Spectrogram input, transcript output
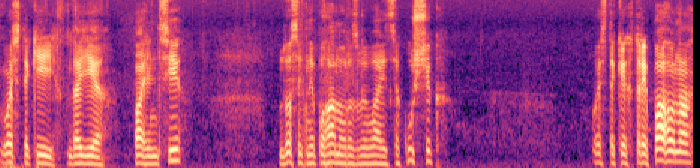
Ось такий дає пагінці. Досить непогано розвивається кущик. Ось таких три пагона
